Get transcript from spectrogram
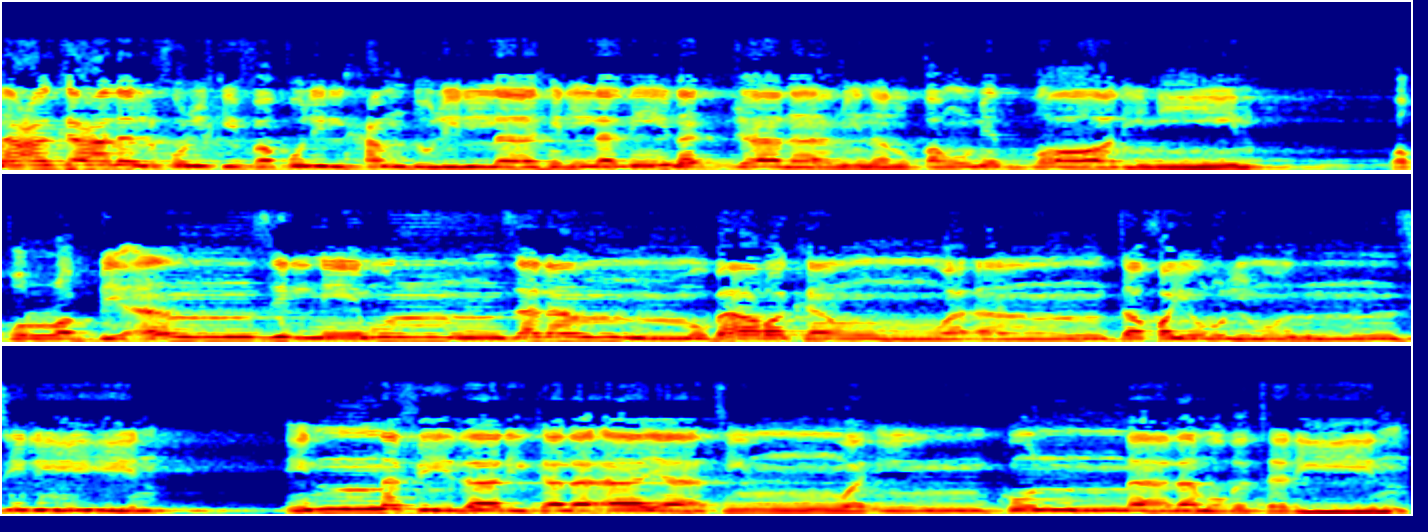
معك على الفلك فقل الحمد لله الذي نجانا من القوم الظالمين. وقل رب أنزلني منزلا مباركا وأنت خير المنزلين. إن في ذلك لآيات وإن كنا لمبتلين.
